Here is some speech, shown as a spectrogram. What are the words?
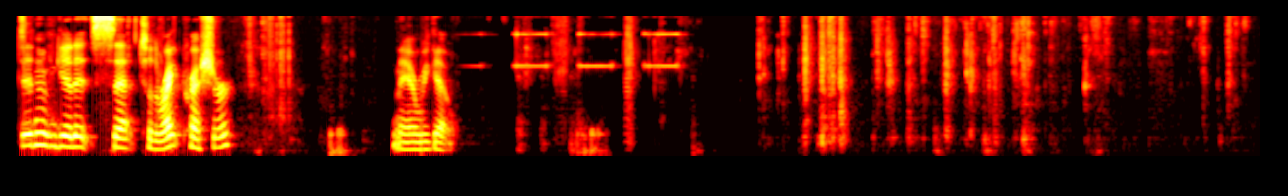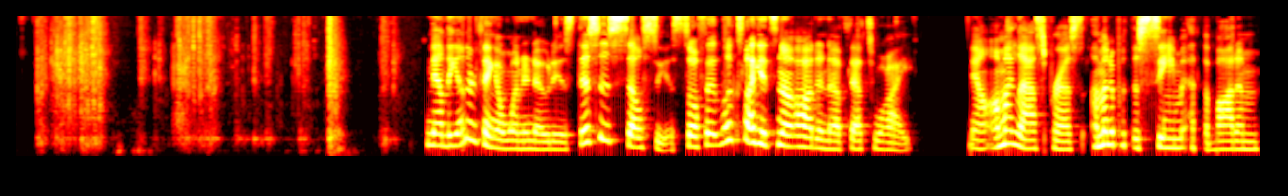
didn't get it set to the right pressure. There we go. Now the other thing I want to note is this is Celsius, so if it looks like it's not hot enough, that's why. Now on my last press, I'm going to put the seam at the bottom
